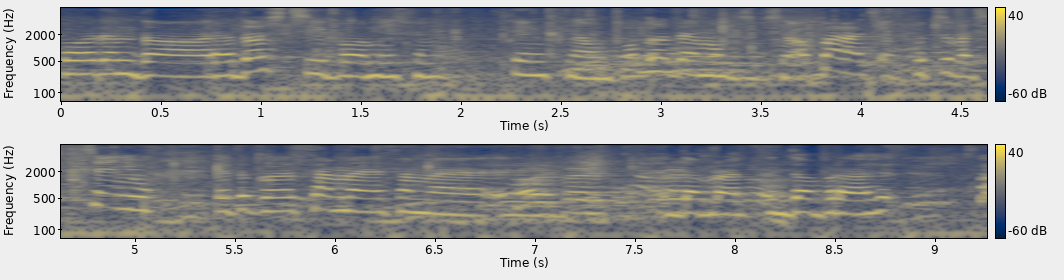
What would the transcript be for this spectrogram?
powodem do radości, bo mieliśmy piękną pogodę, mogliśmy się opalać, odpoczywać w cieniu, dlatego same, same e, dobra, dobra, co?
